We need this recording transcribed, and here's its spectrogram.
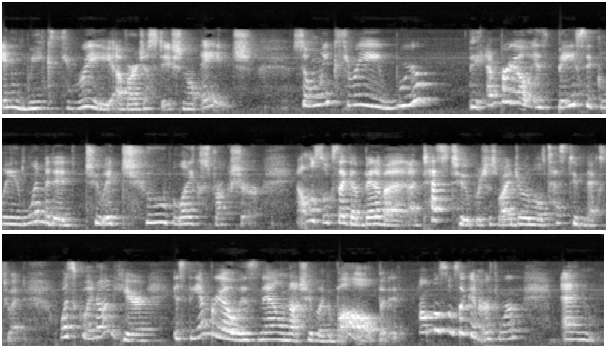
in week three of our gestational age. So in week three, we're the embryo is basically limited to a tube-like structure. It almost looks like a bit of a, a, test tube, which is why I drew a little test tube next to it. What's going on here is the embryo is now not shaped like a ball, but it almost looks like an earthworm. And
